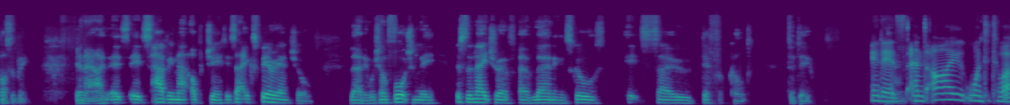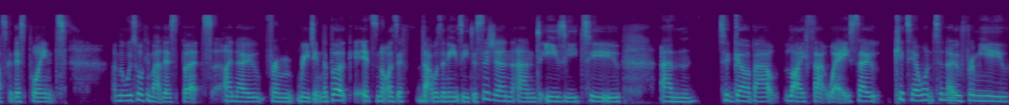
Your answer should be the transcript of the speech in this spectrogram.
possibly. You know, it's it's having that opportunity. It's that experiential learning, which unfortunately, just the nature of of learning in schools, it's so difficult to do. It is. And I wanted to ask at this point I mean, we're talking about this, but I know from reading the book, it's not as if that was an easy decision and easy to um to go about life that way. So, Kitty, I want to know from you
